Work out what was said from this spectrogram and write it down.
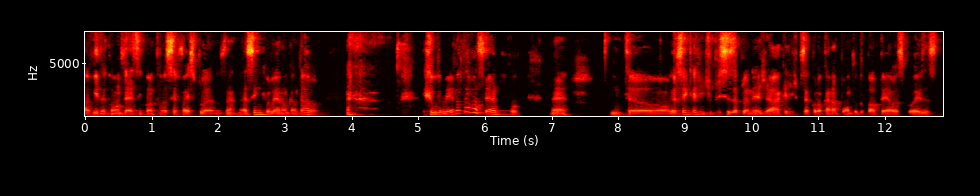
a vida acontece enquanto você faz planos, né? Não é assim que o Lennon cantava? o Lennon estava certo, pô, né? Então, eu sei que a gente precisa planejar, que a gente precisa colocar na ponta do papel as coisas,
